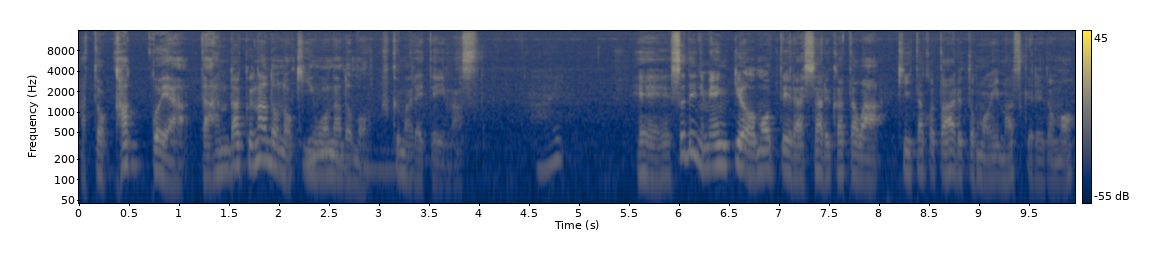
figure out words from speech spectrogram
あと括弧や段落などの記号なども含まれています。はい。す、えー、で、に免許を持っていらっしゃる方は聞いたことあると思いますけれども、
